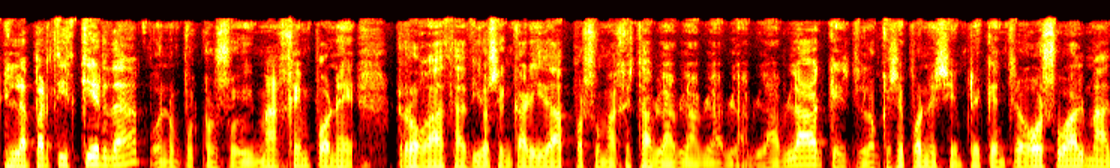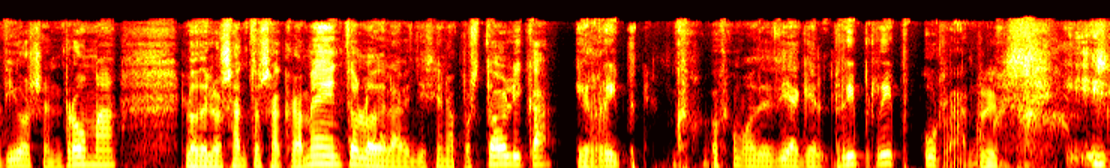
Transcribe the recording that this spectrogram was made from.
En la parte izquierda, bueno, pues con su imagen pone rogad a Dios en caridad por su majestad, bla, bla, bla, bla, bla, bla, que es lo que se pone siempre, que entregó su alma a Dios en Roma, lo de los santos sacramentos, lo de la bendición apostólica y rip, como decía que el rip, rip, hurra, ¿no? Rip. Y,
